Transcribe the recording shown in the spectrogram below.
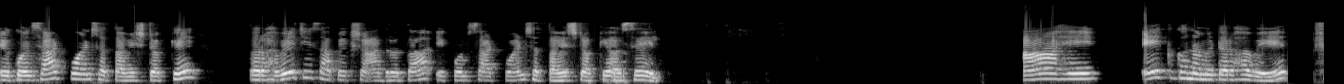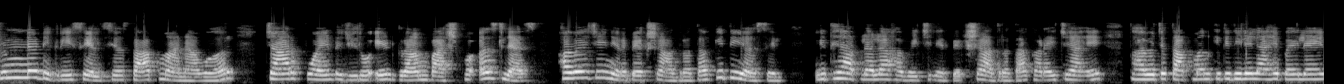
एकोणसाठ पॉईंट सत्तावीस टक्के. तर हवेची सापेक्ष आर्द्रता एकोणसाठ पॉईंट सत्तावीस टक्के असेल. आ आहे. एक घनमीटर हवेत शून्य डिग्री सेल्सिअस तापमानावर चार पॉइंट झिरो एट ग्राम बाष्प असल्यास हवेची निरपेक्ष आर्द्रता किती असेल? इथे आपल्याला हवेची निरपेक्ष आर्द्रता काढायची आहे. तर हवेचे तापमान किती दिलेले आहे पहिले?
